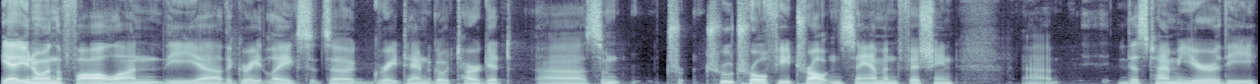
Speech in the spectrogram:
Yeah, you know, in the fall on the uh, the Great Lakes, it's a great time to go target uh, some tr- true trophy trout and salmon fishing. Uh, this time of year, the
